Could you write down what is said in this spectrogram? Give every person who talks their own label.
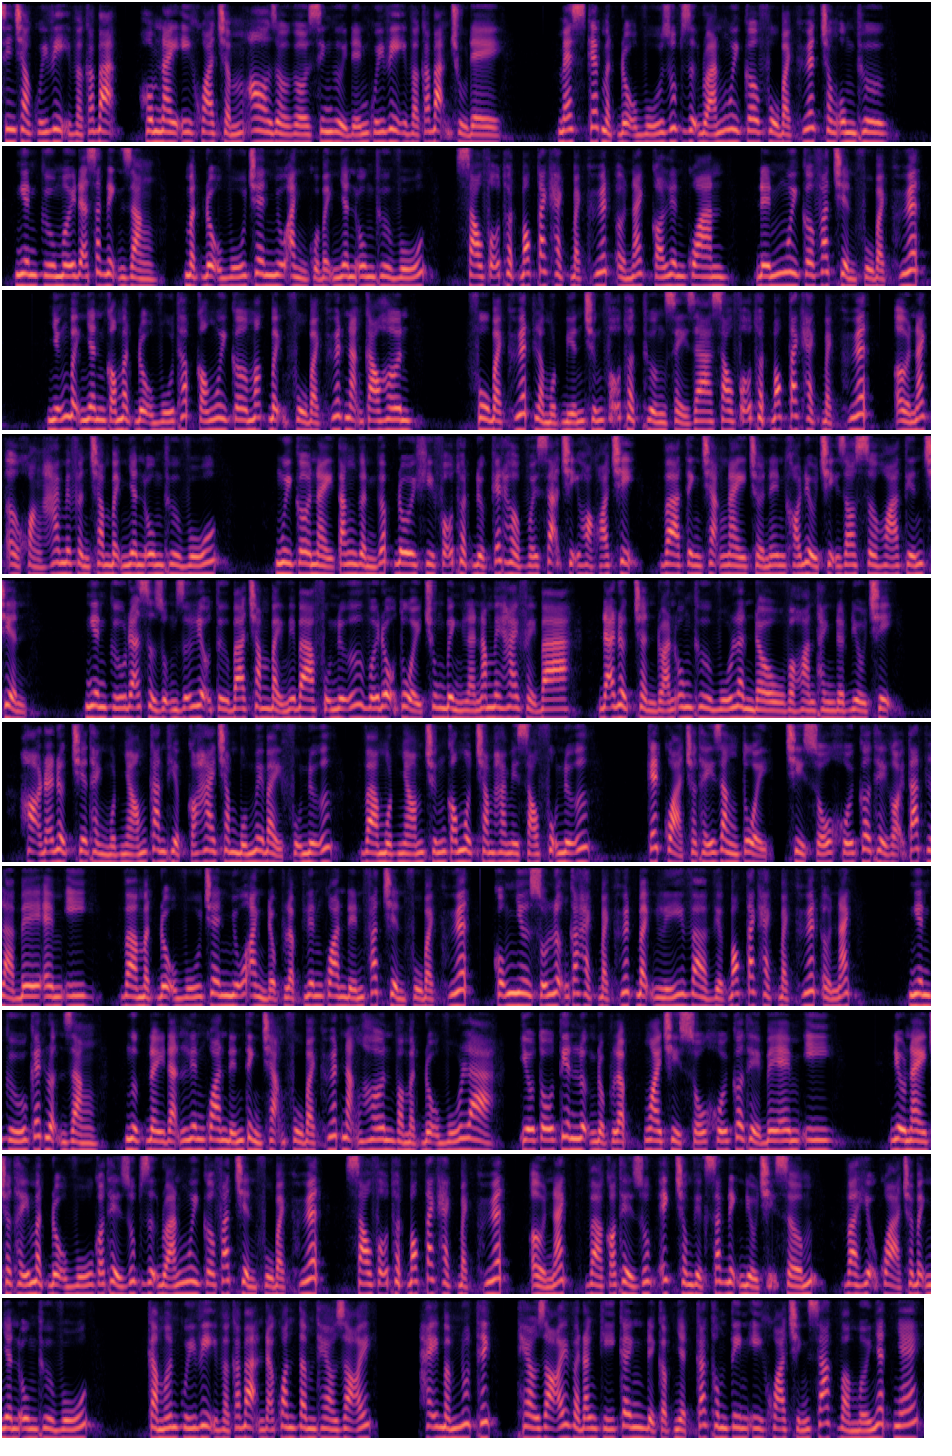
Speaker 1: Xin chào quý vị và các bạn, hôm nay y khoa.org xin gửi đến quý vị và các bạn chủ đề Medscape mật độ vú giúp dự đoán nguy cơ phủ bạch huyết trong ung thư. Nghiên cứu mới đã xác định rằng, mật độ vú trên nhu ảnh của bệnh nhân ung thư vú, sau phẫu thuật bóc tách hạch bạch huyết ở nách có liên quan đến nguy cơ phát triển phủ bạch huyết. Những bệnh nhân có mật độ vú thấp có nguy cơ mắc bệnh phủ bạch huyết nặng cao hơn. Phù bạch huyết là một biến chứng phẫu thuật thường xảy ra sau phẫu thuật bóc tách hạch bạch huyết, ở nách ở khoảng 20% bệnh nhân ung thư vú. Nguy cơ này tăng gần gấp đôi khi phẫu thuật được kết hợp với xạ trị hoặc hóa trị, và tình trạng này trở nên khó điều trị do sơ hóa tiến triển. Nghiên cứu đã sử dụng dữ liệu từ 373 phụ nữ với độ tuổi trung bình là 52,3, đã được chẩn đoán ung thư vú lần đầu và hoàn thành đợt điều trị. Họ đã được chia thành một nhóm can thiệp có 247 phụ nữ, và một nhóm chứng có 126 phụ nữ. Kết quả cho thấy rằng tuổi, chỉ số khối cơ thể gọi tắt là BMI, và mật độ vú trên nhũ ảnh độc lập liên quan đến phát triển phù bạch huyết, cũng như số lượng các hạch bạch huyết bệnh lý và việc bóc tách hạch bạch huyết ở nách. Nghiên cứu kết luận rằng, ngực đầy đặn liên quan đến tình trạng phù bạch huyết nặng hơn và mật độ vú là yếu tố tiên lượng độc lập ngoài chỉ số khối cơ thể BMI. Điều này cho thấy mật độ vú có thể giúp dự đoán nguy cơ phát triển phù bạch huyết sau phẫu thuật bóc tách hạch bạch huyết ở nách và có thể giúp ích trong việc xác định điều trị sớm và hiệu quả cho bệnh nhân ung thư vú. Cảm ơn quý vị và các bạn đã quan tâm theo dõi. Hãy bấm nút thích, theo dõi và đăng ký kênh để cập nhật các thông tin y khoa chính xác và mới nhất nhé.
